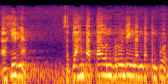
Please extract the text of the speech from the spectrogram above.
Akhirnya, setelah empat tahun berunding dan bertempur,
